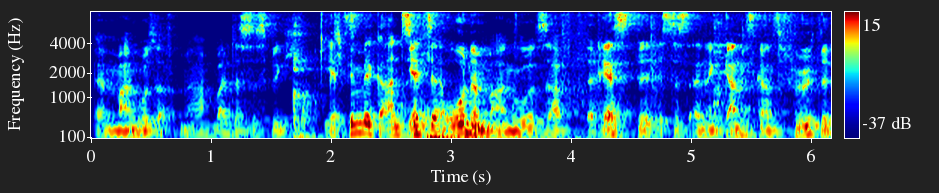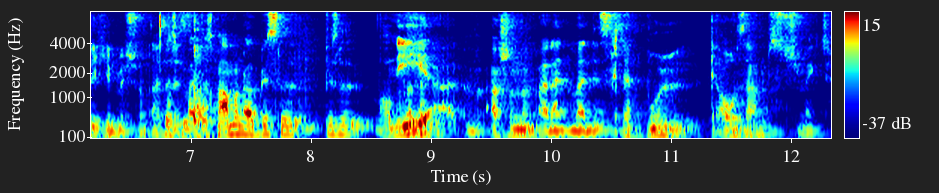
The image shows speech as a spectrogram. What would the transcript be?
äh, Mangosaft mehr haben? Weil das ist wirklich jetzt, bin mir ganz jetzt sicher. ohne Mangosaft Reste ist das eine ganz, ganz fürchterliche Mischung. Also Das, das, das machen wir noch ein bisschen, bisschen nee, äh, auch schon, weil, weil das Red Bull grausamst schmeckt.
